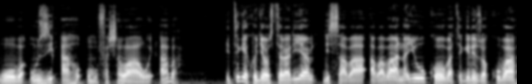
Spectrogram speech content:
woba uzi aho umufasha wawe aba? Itegeko rya australia risaba aba bana yuko bategerezwa kuba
